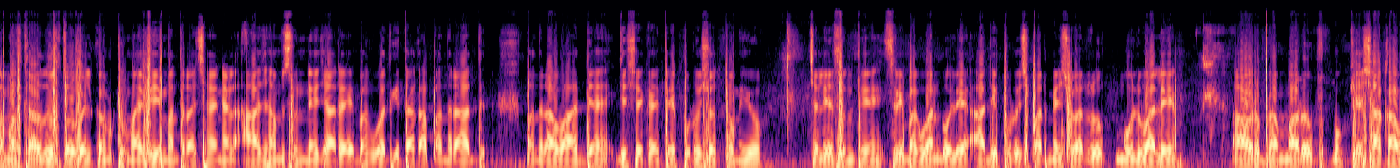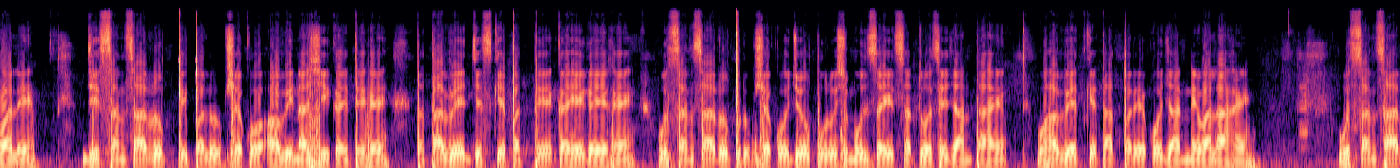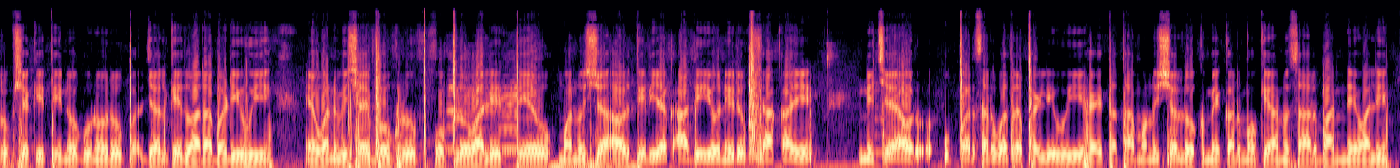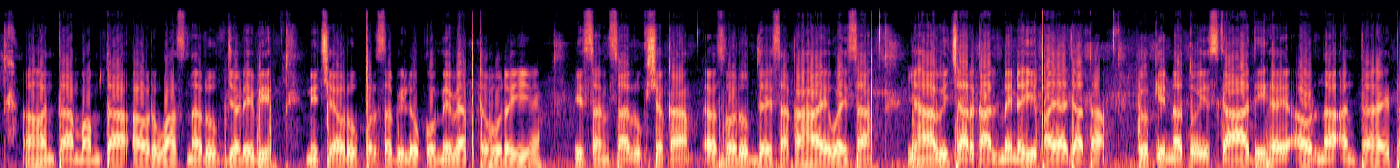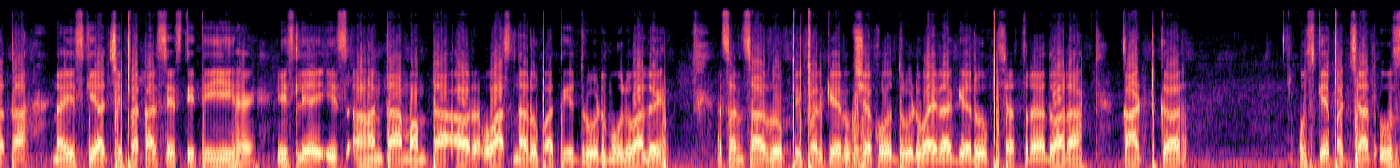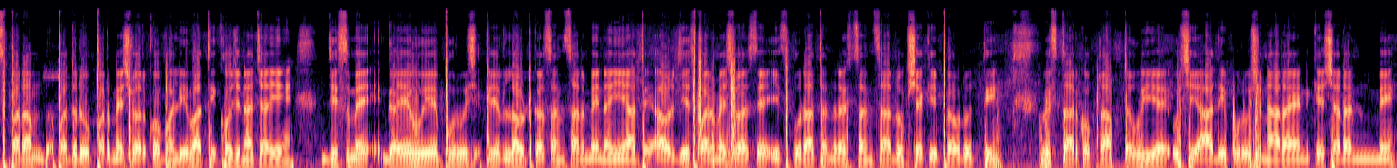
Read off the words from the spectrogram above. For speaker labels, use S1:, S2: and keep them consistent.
S1: नमस्कार दोस्तों welcome to my V Mantra channel आज हम सुनने जा रहे हैं भगवत गीता का पंद्रह पंद्रहवा अध्याय, जिसे कहते हैं पुरुषोत्तम योग। चलिए सुनते हैं। श्री भगवान बोले, आदि पुरुष परमेश्वर रूप मूल वाले और ब्रह्मा रूप मुख्य शाखा वाले, जिस संसार रूप पीपल वृक्ष को अविनाशी कहते हैं, तथा वेद जिसके पत्ते कहे गए हैं, उस संसार रूप वृक्ष को जो पुरुष मूल सहित सत्व से जानता है, वह वेद के तात्पर्य को जानने वाला है। उस संसार वृक्ष की तीनों गुणों रूप जल के द्वारा बढ़ी हुई एवं विषय भोग रूप कोपलों वाली देव, मनुष्य और तिरक आदि योनि रूप शाखाएँ नीचे और ऊपर सर्वत्र फैली हुई है तथा मनुष्य लोक में कर्मों के अनुसार बांधने वाली अहंता, ममता और वासना रूप जड़ें भी नीचे और ऊपर सभी लोकों में व्याप्त हो रही है। इस संसार वृक्ष का स्वरूप जैसा कहा है, वैसा यहाँ विचार काल में नहीं पाया जाता, क्योंकि न तो इसका आदि है और न अंत है, तथा न इसकी अच्छी प्रकार से स्थिति ही है। इसलिए इस अहंता, ममता और वासना रूप अति दृढ़ मूल वाले संसार रूप पीपल के वृक्ष को दृढ़ वैराग्य रूप शस्त्र द्वारा काट कर उसके पश्चात उस परम पदरूप परमेश्वर को भली भांति खोजना चाहिए, जिसमें गए हुए पुरुष फिर लौटकर संसार में नहीं आते और जिस परमेश्वर से इस पुरातन संसार वृक्ष की प्रवृत्ति विस्तार को प्राप्त हुई है, उसी आदि पुरुष नारायण के शरण में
